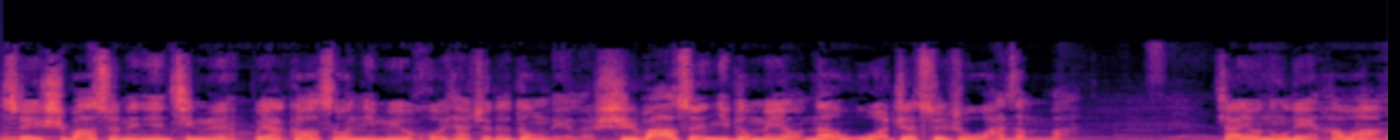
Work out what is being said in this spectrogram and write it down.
所以，十八岁的年轻人，不要告诉我你没有活下去的动力了。十八岁你都没有，那我这岁数我还怎么办？加油努力，好不好？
